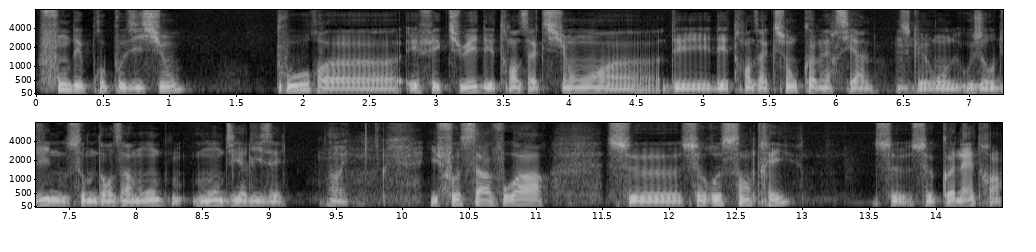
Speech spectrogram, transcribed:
font des propositions pour euh, effectuer des transactions, euh, des, transactions commerciales. Parce mhm. qu'aujourd'hui, nous sommes dans un monde mondialisé. Il faut savoir se, recentrer, se, connaître,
